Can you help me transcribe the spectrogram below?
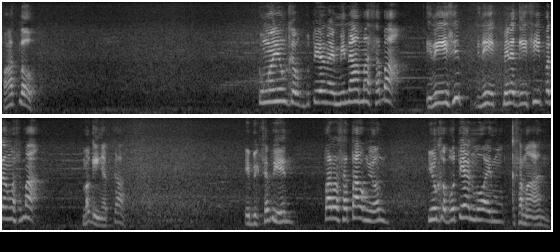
Pangatlo, kung ang iyong kabutihan ay minamasama, iniisip, ini, pinag-iisipan ng masama, mag-ingat ka. Ibig sabihin, para sa taong yon, yung kabutihan mo ay kasamaan.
